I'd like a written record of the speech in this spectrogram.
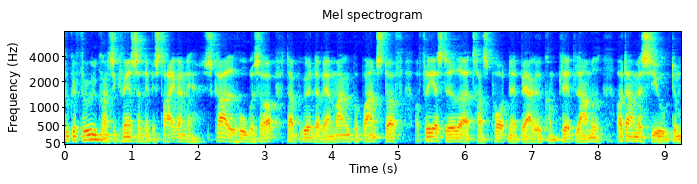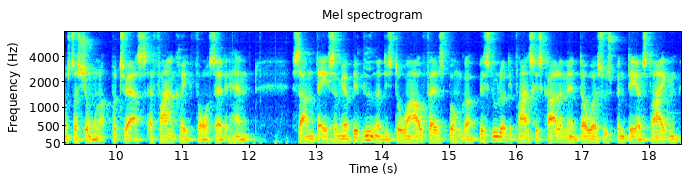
Du kan føle konsekvenserne ved strækkerne. Skraldet hober sig op, der er begyndt at være mangel på brændstof, og flere steder er transportnetværket komplet lammet, og der er massive demonstrationer på tværs af Frankrig, fortsatte han. Samme dag som jeg bevidner de store affaldsbunker, beslutter de franske skraldemænd dog at suspendere strejken.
